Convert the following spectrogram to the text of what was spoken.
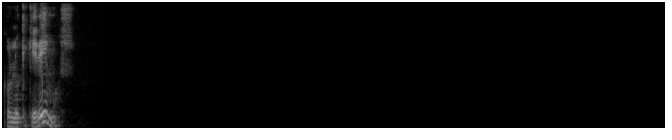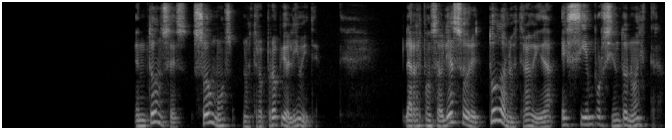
con lo que queremos. Entonces somos nuestro propio límite. La responsabilidad sobre toda nuestra vida es 100% nuestra.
